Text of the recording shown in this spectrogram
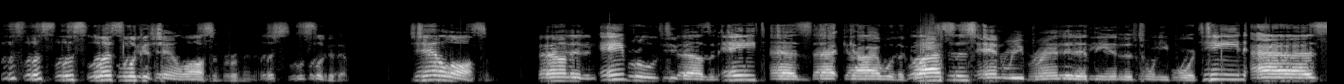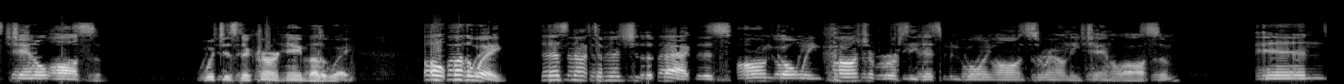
Let's let's let's let's look at Channel Awesome for a minute. Let's let's look at them. Channel Awesome. Founded in April of 2008 as that guy with the glasses and rebranded at the end of 2014 as Channel Awesome, which is their current name, by the way. Oh, by the way, that's not to mention the fact this ongoing controversy that's been going on surrounding Channel Awesome, and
